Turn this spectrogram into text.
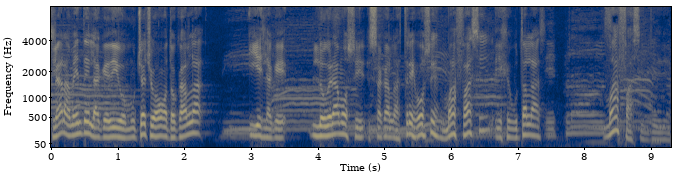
claramente la que digo, muchachos, vamos a tocarla, y es la que logramos eh, sacar las tres voces más fácil y ejecutarlas más fácil, te diría.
